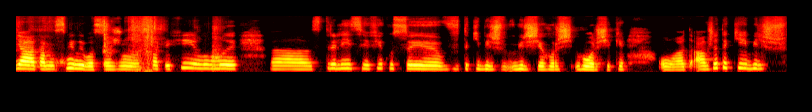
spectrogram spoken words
я там сміливо сажу спатифілуми, е, стреліці, фікуси в такі більш більші горщ, горщики. От, а вже такі більш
